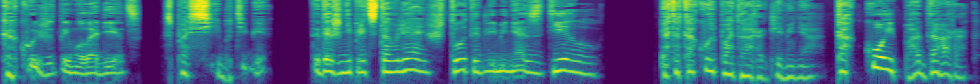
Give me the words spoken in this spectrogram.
какой же ты молодец! Спасибо тебе! Ты даже не представляешь, что ты для меня сделал. Это такой подарок для меня, такой подарок!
